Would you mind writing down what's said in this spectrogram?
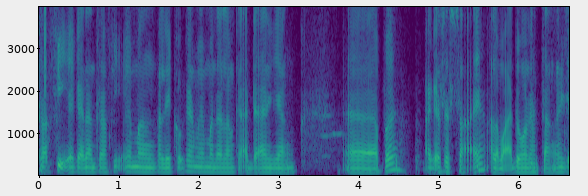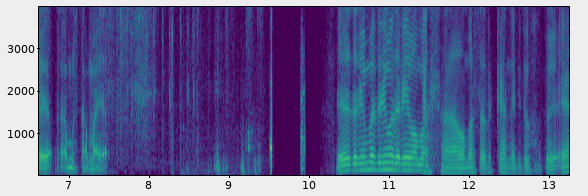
trafik ya keadaan trafik memang kalau ikutkan memang dalam keadaan yang uh, apa agak sesak ya alamak ada orang datang jaya mustamay ya ya terima terima Bas uh, Abang Bas tak tekan tadi tu okay, ya?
